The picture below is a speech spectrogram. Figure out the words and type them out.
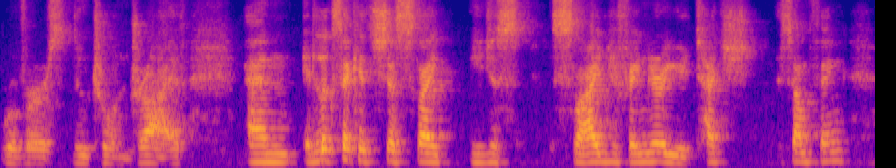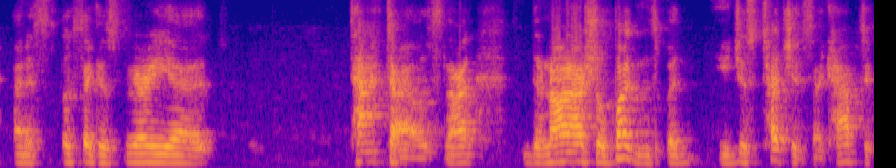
reverse, neutral, and drive. And it looks like it's just like you just slide your finger, you touch something, and it looks like it's very uh, tactile. It's not they're not actual buttons, but you just touch it. It's like haptic,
